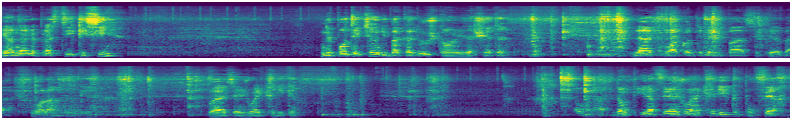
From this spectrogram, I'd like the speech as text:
Et on a le plastique ici. De protection du bac à douche quand on les achète. Là, je vous raconte même pas, c'est que, bah, voilà, donc, euh, ouais, c'est un joint acrylique. Voilà. Donc, il a fait un joint acrylique pour faire.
